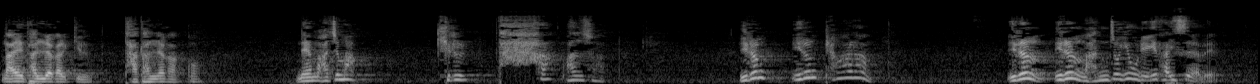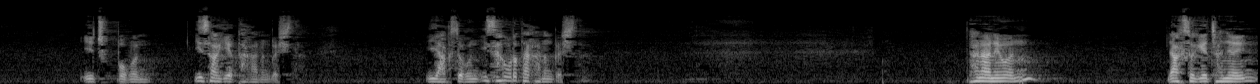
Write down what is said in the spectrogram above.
나의 달려갈 길 다 달려갔고, 내 마지막 길을 다 완수한. 이런, 이런 평안함. 이런, 이런 만족이 우리에게 다 있어야 돼요. 이 축복은 이삭에게 다 가는 것이다. 이 약속은 이삭으로 다 가는 것이다. 하나님은 약속의 자녀인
